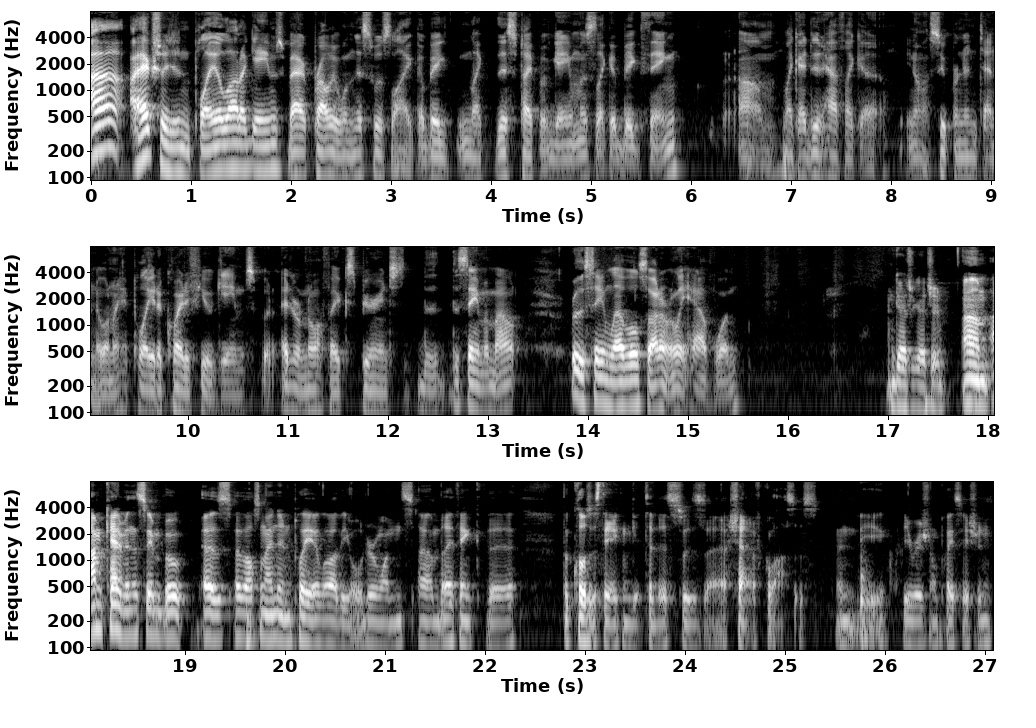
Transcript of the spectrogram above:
Uh, I actually didn't play a lot of games back probably when this was like a big like this type of game was like a big thing. Um, like I did have like a you know a Super Nintendo and I played a, quite a few games, but I don't know if I experienced the the same amount or the same level, so I don't really have one. Gotcha, gotcha. Um, I'm kind of in the same boat as, as Austin. I didn't play a lot of the older ones, um, but I think the the closest thing I can get to this was uh, Shadow of Colossus in the the original PlayStation,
